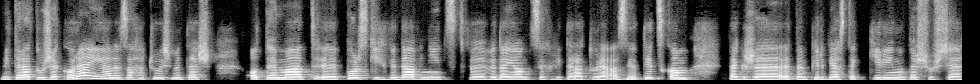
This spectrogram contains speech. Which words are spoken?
literaturze Korei, ale zahaczyłyśmy też o temat y, polskich wydawnictw wydających literaturę azjatycką, także ten pierwiastek Kirinu też już się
